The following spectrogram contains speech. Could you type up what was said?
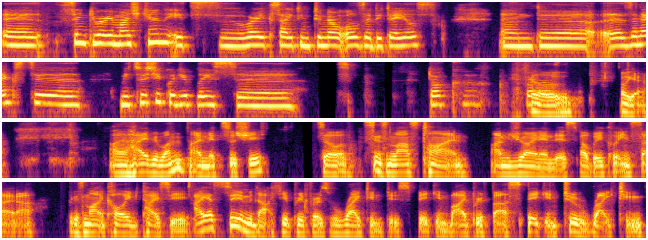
Uh, thank you very much, Gen. It's uh, very exciting to know all the details. And uh, uh the next, uh, Mitsushi, could you please uh, talk? Hello. Oh, yeah. hi, everyone. I'm Mitsushi. So, since last time I'm joining this a weekly insider, because my colleague Taisi, I assume that he prefers writing to speaking, but I prefer speaking to writing.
